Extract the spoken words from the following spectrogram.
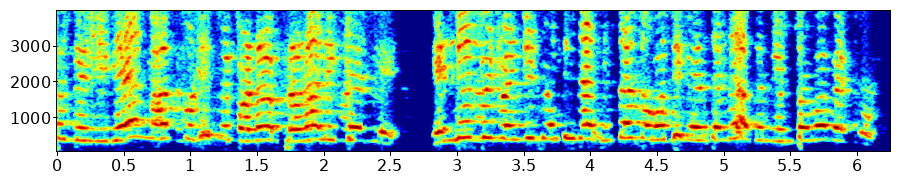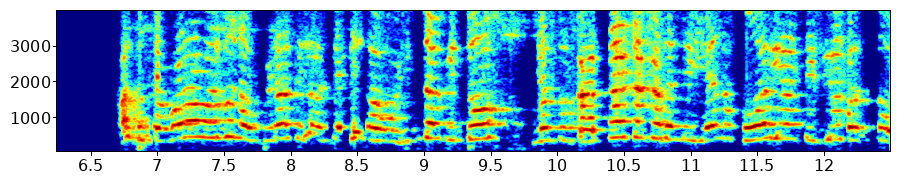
ಬಿದ್ವಿ. ನೀವೇನ್ ಮಾತು ಕೊಟ್ಟಿದ್ರಿ ಪ್ರಣಾ ಪ್ರಣಾಳಿಕೆಯಲ್ಲಿ? N E P twenty twenty ಹಿಂದೆ ತಗೋತೀವಿ ಅಂತ ಹೇಳಿ ಅದನ್ನ ನೀವು ತಗೋಬೇಕು. ಅದು ತಗೊಳ್ಳೋವರೆಗೂ ನಾವು ಬಿಡೋದಿಲ್ಲ ಅಂತ ಹೇಳಿ ನಾವು ಹಿಂದೆ ಬಿದ್ದು ಇವತ್ತು ಕರ್ನಾಟಕದಲ್ಲಿ ಏನು ಇಯರ್ ಡಿಗ್ರಿ ಬಂತು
